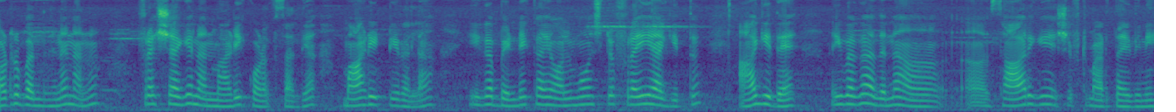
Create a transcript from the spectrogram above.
ಆರ್ಡ್ರ್ ಬಂದ್ರೇ ನಾನು ಫ್ರೆಶ್ ಆಗಿ ನಾನು ಮಾಡಿ ಕೊಡೋಕ್ಕೆ ಸಾಧ್ಯ. ಮಾಡಿಟ್ಟಿರಲ್ಲ. ಈಗ ಬೆಂಡೆಕಾಯಿ ಆಲ್ಮೋಸ್ಟ್ ಫ್ರೈ ಆಗಿತ್ತು. ಆಗಿದೆ. ಇವಾಗ ಅದನ್ನು ಸಾರಿಗೆ ಶಿಫ್ಟ್ ಮಾಡ್ತಾಯಿದ್ದೀನಿ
